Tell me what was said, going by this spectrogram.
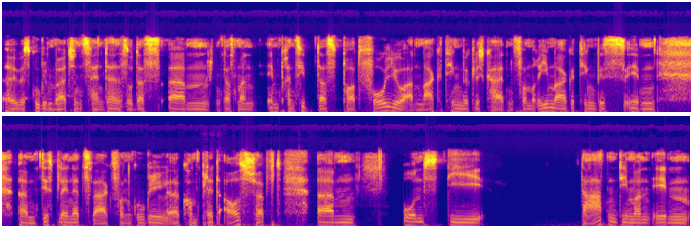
äh, über das Google Merchant Center, so dass ähm, dass man im Prinzip das Portfolio an Marketingmöglichkeiten vom Remarketing bis eben ähm, Display-Netzwerk von Google äh, komplett ausschöpft. Ähm, und die Daten, die man eben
